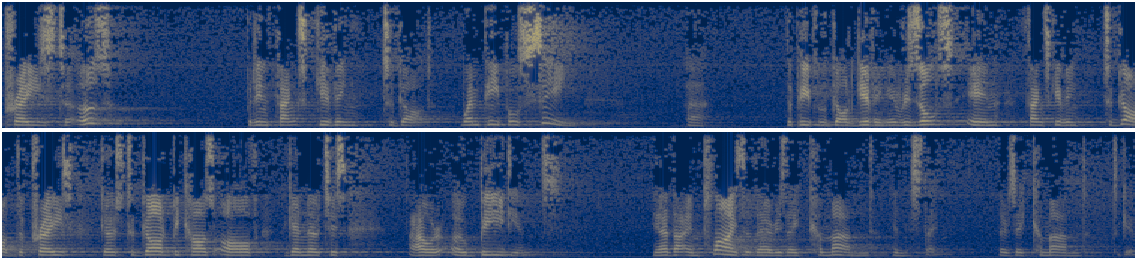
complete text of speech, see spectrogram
praise to us, but in thanksgiving to God when people see uh, the people of God giving, it results in thanksgiving to God. The praise goes to God because of, again notice, our obedience. Yeah, that implies that there is a command in this statement. There is a command to give.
